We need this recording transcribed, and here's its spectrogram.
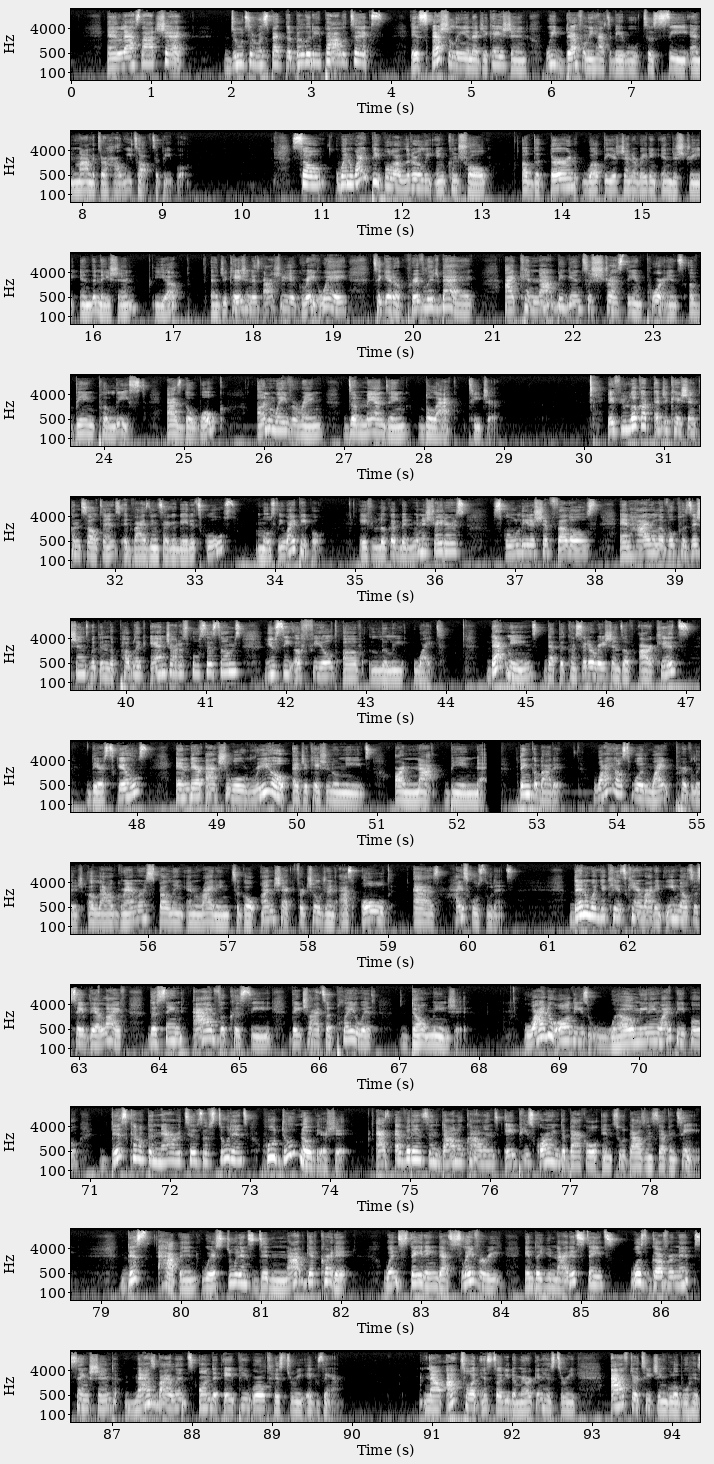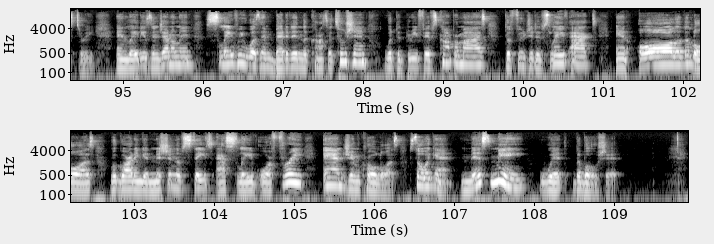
And last I checked, due to respectability politics, especially in education, we definitely have to be able to see and monitor how we talk to people. So, when white people are literally in control of the third wealthiest generating industry in the nation, yep, education is actually a great way to get a privilege bag. I cannot begin to stress the importance of being policed as the woke, unwavering, demanding black teacher. If you look up education consultants advising segregated schools, mostly white people. If you look up administrators, school leadership fellows, and higher level positions within the public and charter school systems, you see a field of lily white. That means that the considerations of our kids, their skills, and their actual real educational needs are not being met. Think about it. Why else would white privilege allow grammar, spelling, and writing to go unchecked for children as old as high school students. Then, when your kids can't write an email to save their life, the same advocacy they try to play with don't mean shit. Why do all these well meaning white people discount the narratives of students who do know their shit, as evidenced in Donald Collins' AP scoring debacle in 2017? This happened where students did not get credit when stating that slavery in the United States was government sanctioned mass violence on the AP World History exam. Now, I taught and studied American history after teaching global history. And, ladies and gentlemen, slavery was embedded in the Constitution with the Three Fifths Compromise, the Fugitive Slave Act, and all of the laws regarding admission of states as slave or free and Jim Crow laws. So, again, miss me with the bullshit.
